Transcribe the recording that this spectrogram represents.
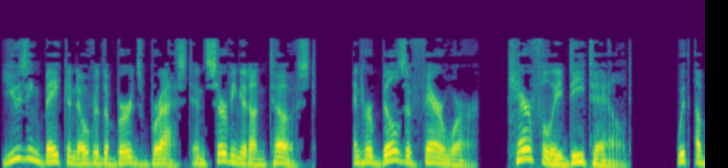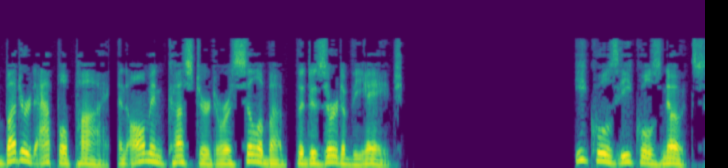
using bacon over the bird's breast and serving it on toast. And her bills of fare were carefully detailed, with a buttered apple pie, an almond custard or a syllabub, the dessert of the age. Notes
